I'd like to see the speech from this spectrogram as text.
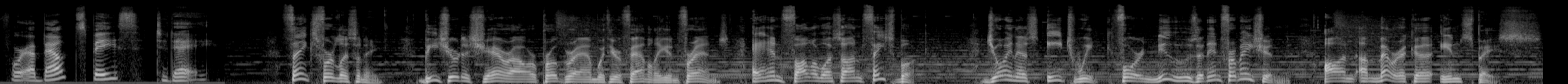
for About Space Today. Thanks for listening. Be sure to share our program with your family and friends and follow us on Facebook. Join us each week for news and information on America in Space.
